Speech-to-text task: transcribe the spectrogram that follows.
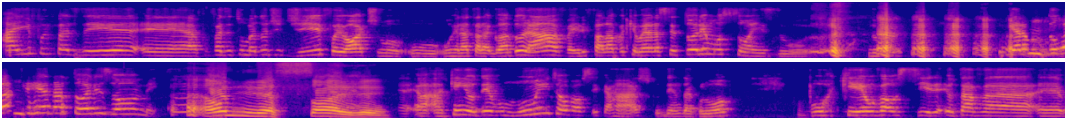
Aí fui fazer, é, fui fazer turma do Didi, foi ótimo. O, o, Renato Aragão adorava, ele falava que eu era setor emoções do. do porque eram 12 redatores homens. Olha só, gente. É, a, a quem eu devo muito é o Valci Carrasco, dentro da Globo porque o Valcir, eu estava, é,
